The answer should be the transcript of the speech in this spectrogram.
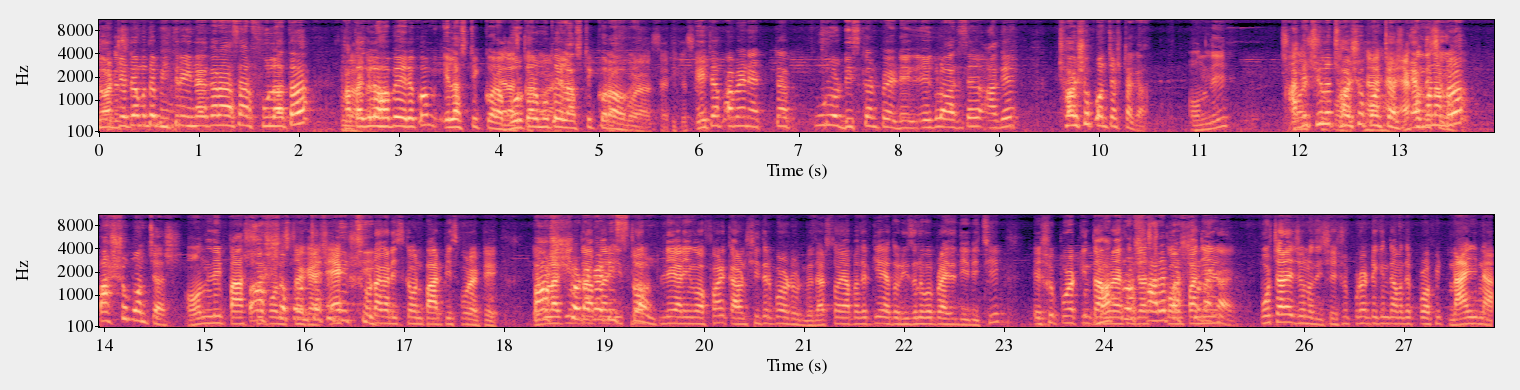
জর্জেটের মধ্যে ভিতরে ইনার করা আছে আর ফুল হাতা। হাতাগুলো হবে এরকম এলাস্টিক করা বোরকার মতো করা, এলাস্টিক করা হবে এটা পাবেন একটা পুরো ডিসকাউন্ট পেড এগুলো আছে আগে ছয়শো পঞ্চাশ টাকা। অনলি আগে ছিল ছয়শো পঞ্চাশ। হ্যাঁ, এখন আমরা পাঁচশো পঞ্চাশ। অনলি 550 টাকা 550 এ 100 টাকা ডিসকাউন্ট পার পিস প্রোডাক্টে এগুলা কিন্তু আপনার স্টক discount। অফার কারণ শীতের প্রোডাক্ট উঠবে। দ্যাটস ওয়াই আপনাদেরকে এত রিজনেবল প্রাইসে দিয়ে দিচ্ছি। এসব প্রোডাক্ট কিন্তু আমরা এখন জাস্ট কোম্পানির প্রচারের জন্য দিচ্ছি। এসব প্রোডাক্টে কিন্তু আমাদের প্রফিট নাই না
